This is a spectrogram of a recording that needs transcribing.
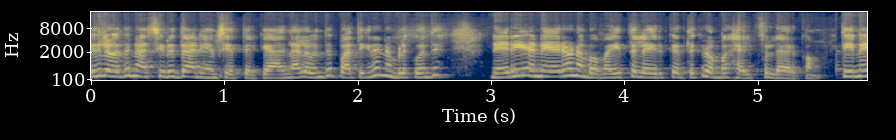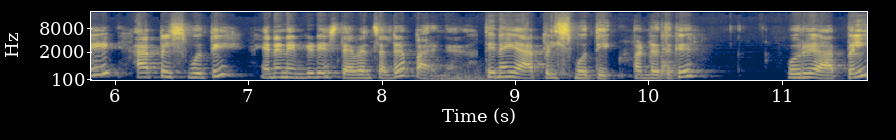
இதில் வந்து நான் சிறுதானியம் சேர்த்துருக்கேன். அதனால் வந்து பார்த்திங்கன்னா நம்மளுக்கு வந்து நிறைய நேரம் நம்ம வயிற்றில் இருக்கிறதுக்கு ரொம்ப ஹெல்ப்ஃபுல்லாக இருக்கும். திணை ஆப்பிள் ஸ்மூத்தி என்னென்ன இன்க்ரீடியன்ஸ் தேவைன்னு சொல்கிறேன் பாருங்கள் திணை ஆப்பிள் ஸ்மூத்தி பண்ணுறதுக்கு ஒரு ஆப்பிள்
